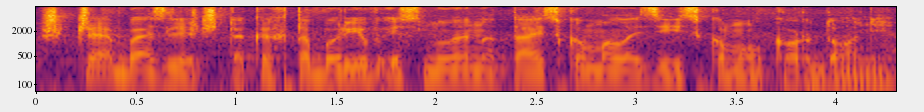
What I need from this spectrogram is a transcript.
Ще безліч таких таборів існує на тайсько-малазійському кордоні.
